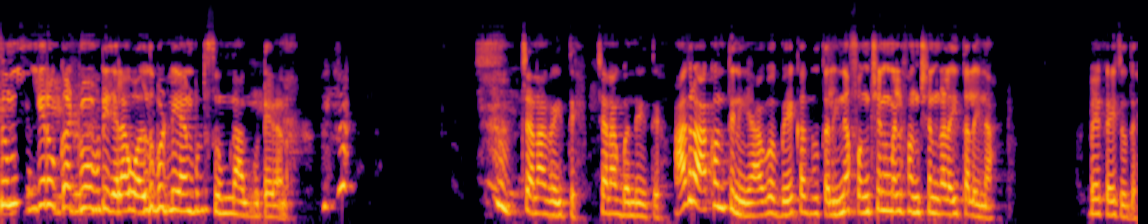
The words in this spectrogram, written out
ಸುಮ್ಮನೆ ಕಟ್ ಮಾಡ್ಬಿಟ್ಟಿದ್ದೆಲ್ಲ ಹೊಲ್ದು ಬಿಡ್ಲಿ ಅಂದ್ಬಿಟ್ಟು ಸುಮ್ಮನೆ ಆಗ್ಬಿಟ್ಟೆ ನಾನು. ಚೆನ್ನಾಗೈತೆ, ಚೆನ್ನಾಗಿ ಬಂದೈತೆ. ಆದರೂ ಹಾಕೊತೀನಿ ಯಾವ ಬೇಕಾಗುತ್ತಲ್ಲ. ಇನ್ನೂ ಫಂಕ್ಷನ್ ಮೇಲೆ ಫಂಕ್ಷನ್ಗಳೈತಲ್ಲ ಇನ್ನ. ಬೇಕಾಯ್ತದೆ.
